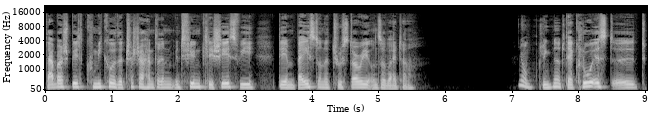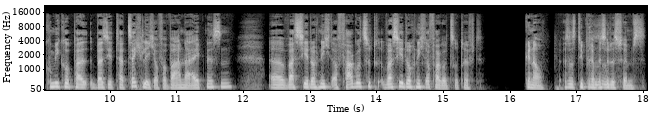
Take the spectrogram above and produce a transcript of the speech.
Dabei spielt Kumiko the Treasure Hunterin mit vielen Klischees wie dem Based on a True Story und so weiter. Ja, klingt nett. Der Clou ist, äh, Kumiko basiert tatsächlich auf wahren Ereignissen, äh, was jedoch nicht auf Fargo was jedoch nicht auf Fargo zutrifft. Genau, das ist die Prämisse also des Films.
